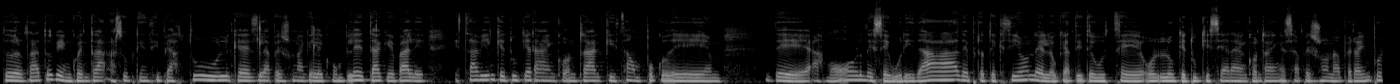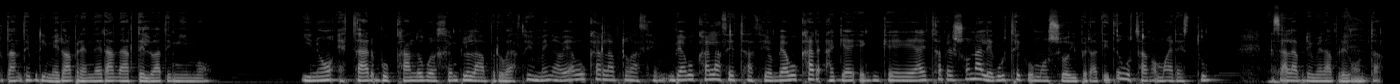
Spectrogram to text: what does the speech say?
Todo el rato que encuentra a su príncipe azul, que es la persona que le completa, que vale, está bien que tú quieras encontrar quizá un poco de, de amor, de seguridad, de protección, de lo que a ti te guste o lo que tú quisieras encontrar en esa persona, pero es importante primero aprender a dártelo a ti mismo y no estar buscando, por ejemplo, la aprobación. Venga, voy a buscar la aprobación, voy a buscar la aceptación, voy a buscar a que, a esta persona le guste como soy, pero a ti te gusta como eres tú. Esa es la primera pregunta.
